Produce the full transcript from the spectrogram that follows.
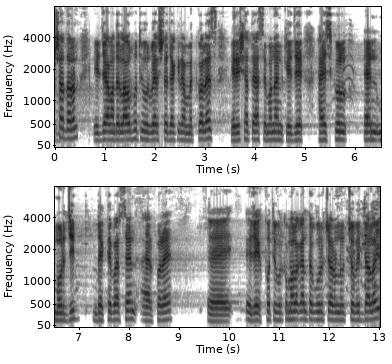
অসাধারণ। এই যে আমাদের লাউর ফতিপুর ব্যারিস্টার জাকির আহমেদ কলেজের সাথে আছে মনে কে যে হাই স্কুল এন্ড মসজিদ দেখতে পাচ্ছেন এরপরে এই যে ফতিপুর কমলাকান্ত গুরুচরণ উচ্চ বিদ্যালয়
